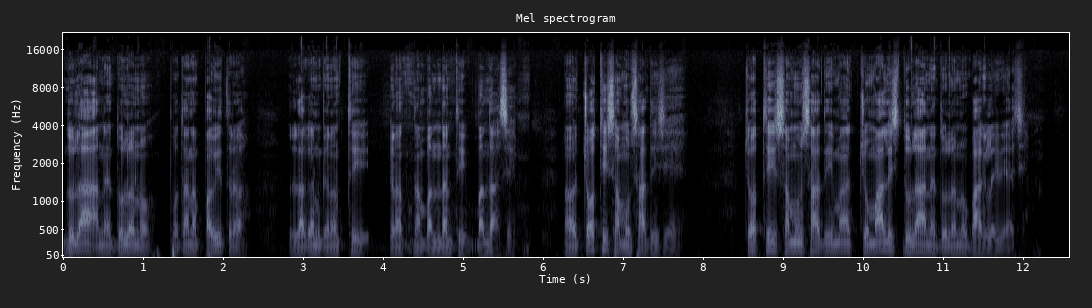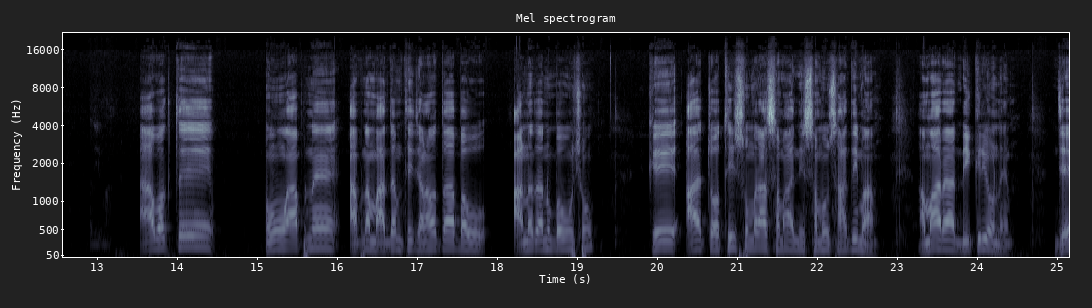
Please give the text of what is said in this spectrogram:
દુલ્હા અને દુલ્હનો પોતાના પવિત્ર લગ્ન ગ્રંથથી, ગ્રંથના બંધનથી બંધાશે. ચોથી સમૂહ સાદી છે. ચોથી સમૂહ સાદીમાં ચુમ્માલીસ દુલ્હા અને દુલ્હનો ભાગ લઈ રહ્યા છે. આ વખતે હું આપને, આપના માધ્યમથી જણાવતા બહુ આનંદ અનુભવું છું. કે આ ચોથી સુમરા સમાજની સમૂહ સાદીમાં અમારા દીકરીઓને જે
